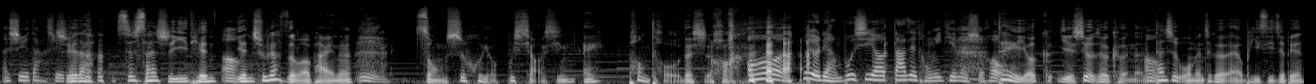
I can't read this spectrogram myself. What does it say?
啊，十月大十月大。这 三十一天哦，演出要怎么排呢？嗯。总是会有不小心哎碰头的时候。哦，会有两部戏要搭在同一天的时候。对，有可也是有这个可能，哦但是我们这个 LPC 这边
